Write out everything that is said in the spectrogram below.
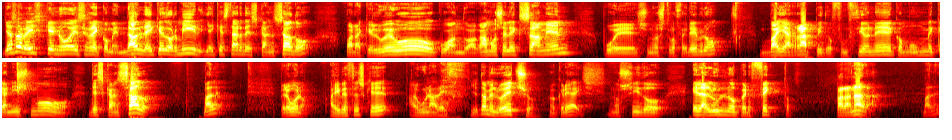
Ya sabéis que no es recomendable, hay que dormir y hay que estar descansado para que luego, cuando hagamos el examen, pues nuestro cerebro vaya rápido, funcione como un mecanismo descansado. ¿vale? Pero bueno, hay veces que, alguna vez, yo también lo he hecho, no creáis, no he sido el alumno perfecto, para nada, ¿vale?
